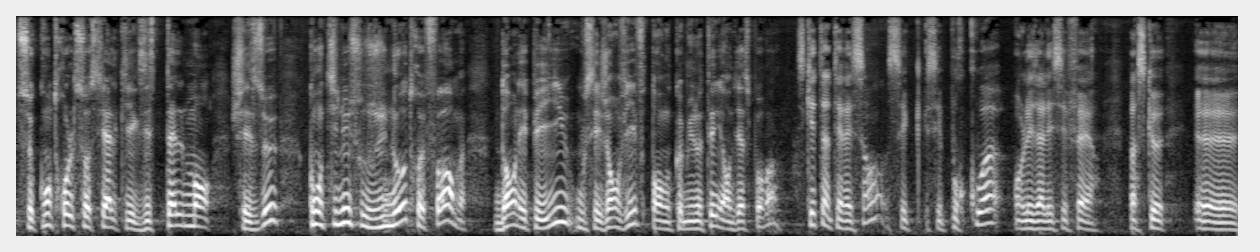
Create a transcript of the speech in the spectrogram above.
ce contrôle social qui existe tellement chez eux continue sous une autre forme dans les pays où ces gens vivent en communauté et en diaspora. Ce qui est intéressant, c'est pourquoi on les a laissés faire, parce que euh,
